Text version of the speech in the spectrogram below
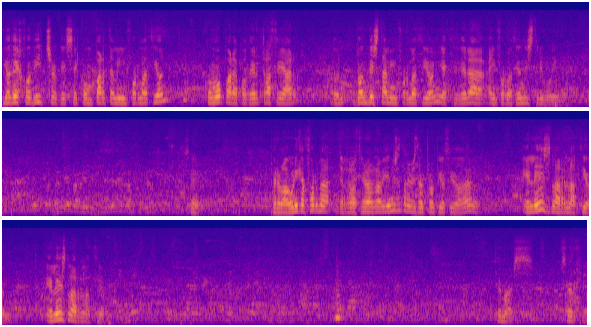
yo dejo dicho que se comparta mi información, como para poder tracear dón- dónde está mi información y acceder a, a información distribuida. Sí. Pero la única forma de relacionarla bien es a través del propio ciudadano. Él es la relación. Él es la relación. ¿Qué más? Sergio.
